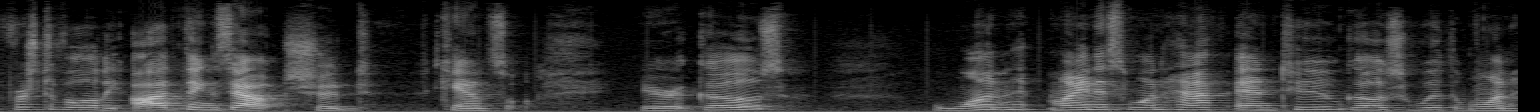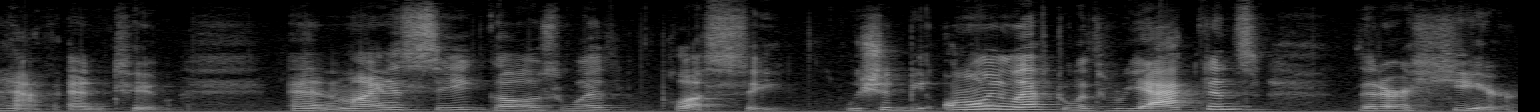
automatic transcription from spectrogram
first of all, the odd things out should cancel. Here it goes. 1 minus 1 half N2 goes with 1 half N2. And minus C goes with plus C. We should be only left with reactants that are here.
